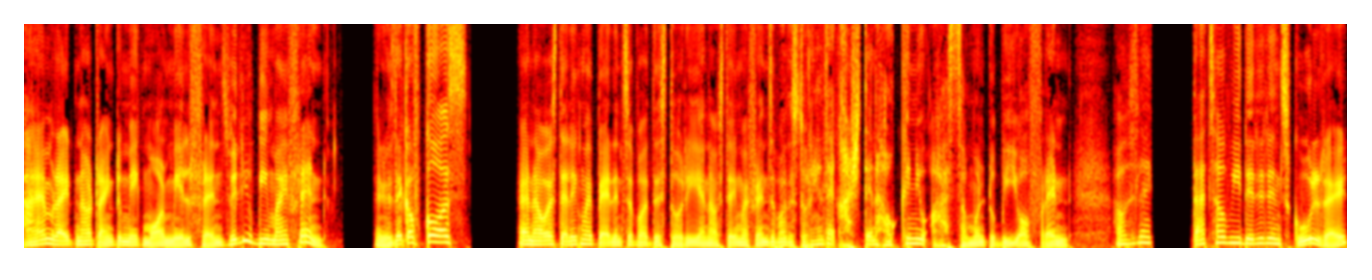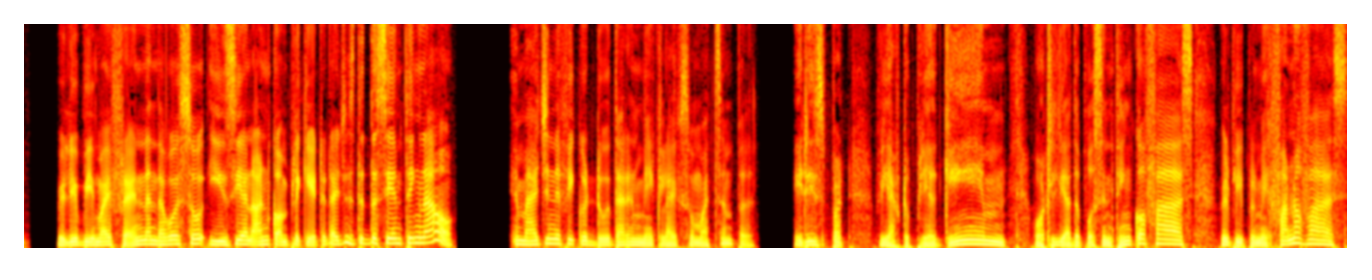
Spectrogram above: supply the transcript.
I am right now trying to make more male friends. Will you be my friend? And he was like, of course. And I was telling my parents about this story, and I was telling my friends about the story. And I was like, Ashdin how can you ask someone to be your friend? I was like, that's how we did it in school, right? Will you be my friend? And that was so easy and uncomplicated. I just did the same thing now. Imagine if we could do that and make life so much simple. It is, but we have to play a game. What will the other person think of us? Will people make fun of us?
